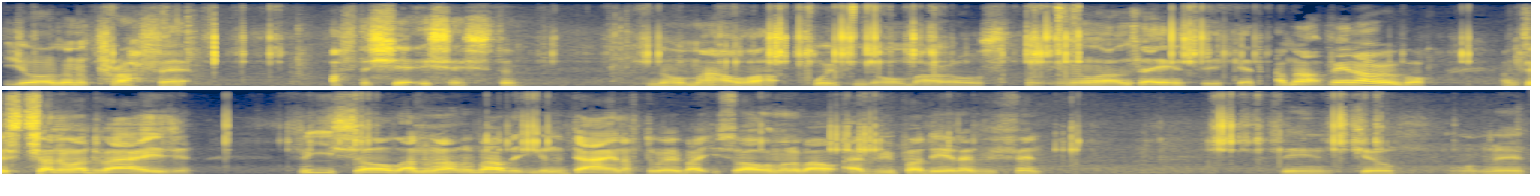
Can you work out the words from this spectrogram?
you're going to profit off the shitty system no matter what, with no morals. You know what I'm saying to you, kid? I'm not being horrible. I'm just trying to advise you for your soul. I'm not about that you're going to die and have to worry about your soul. I'm on about everybody and everything being cool. You know what I mean?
